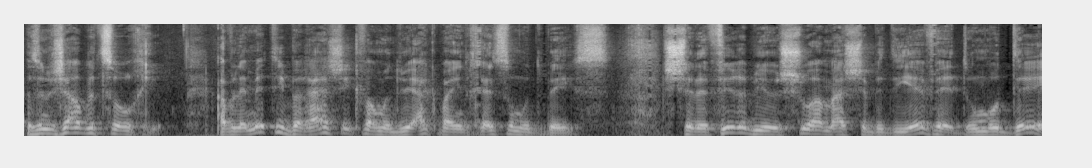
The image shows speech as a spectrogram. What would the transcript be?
אז הוא נשאר בצריך. אבל האמת היא ברש"י כבר מדויק בע"ח עמוד ב', שלפי רבי יהושע מה שבדיעבד הוא מודה,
